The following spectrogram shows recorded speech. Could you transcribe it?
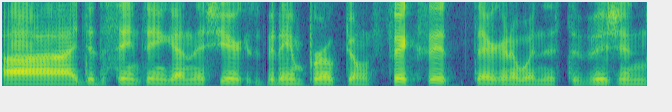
Uh, I did the same thing again this year because if it ain't broke, don't fix it. They're gonna win this division.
